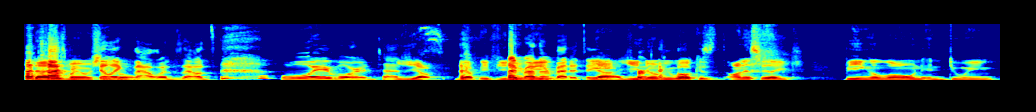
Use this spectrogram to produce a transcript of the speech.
That is my oh I feel like that one sounds way more intense. Yep, yep. If you I'd rather me, meditate yeah, you know me well because honestly, like being alone and doing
